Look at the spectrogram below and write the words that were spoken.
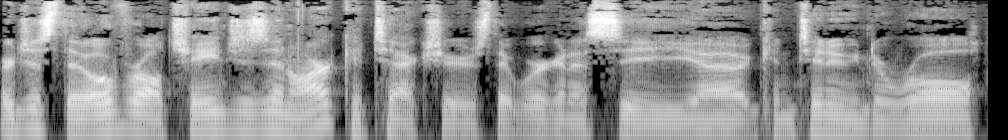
are just the overall changes in architectures that we're going to see uh, continuing to roll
